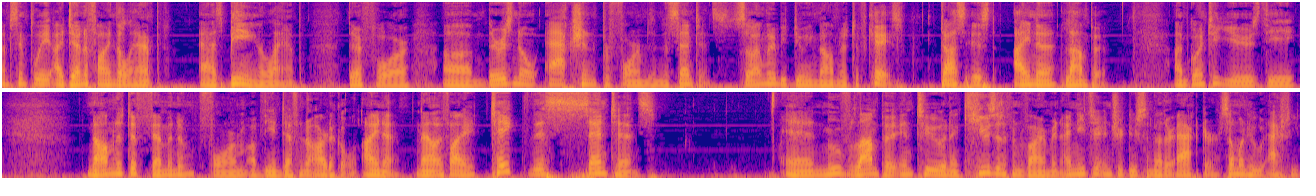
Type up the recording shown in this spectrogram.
I'm simply identifying the lamp as being a lamp. Therefore, um, there is no action performed in the sentence. So I'm going to be doing nominative case. Das ist eine Lampe. I'm going to use the nominative feminine form of the indefinite article, eine. Now, if I take this sentence and move Lampe into an accusative environment, I need to introduce another actor, someone who actually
